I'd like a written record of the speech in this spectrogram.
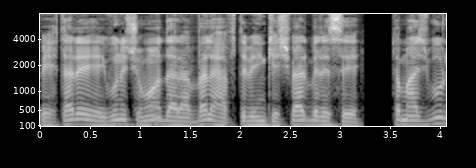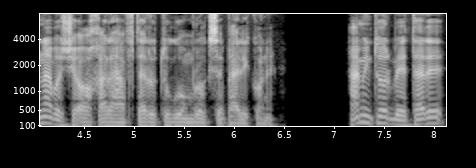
بهتر حیوان شما در اول هفته به این کشور برسه تا مجبور نباشه آخر هفته رو تو گمرک سپری کنه. همینطور بهتره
